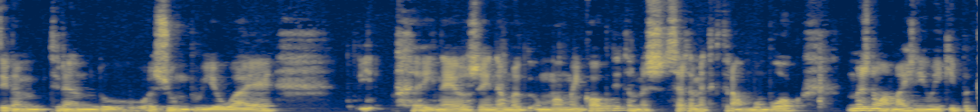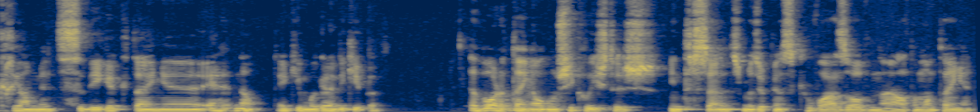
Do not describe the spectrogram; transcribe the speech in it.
tirando, tirando a Jumbo e a UAE, a Ineos ainda é uma, uma, uma, incógnita, mas certamente que terá um bom bloco, mas não há mais nenhuma equipa que realmente se diga que tenha. É, não, tem aqui uma grande equipa. Embora tenha alguns ciclistas interessantes, mas eu penso que o Vlasov na alta montanha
